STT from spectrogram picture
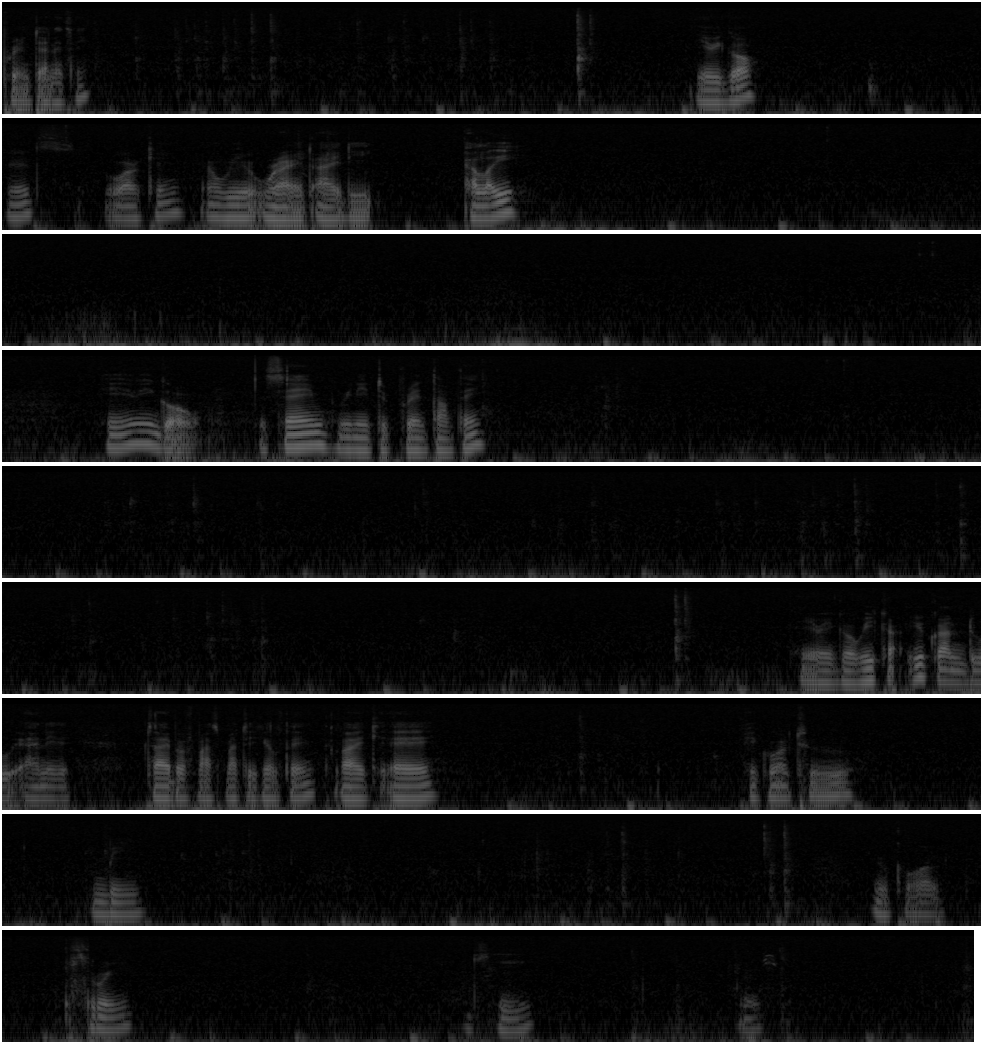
Print anything. Here we go. It's working. And we write id Here we go. The same we need to print something go we can you can do any type of mathematical thing like a equal to b. Equal 3 c is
